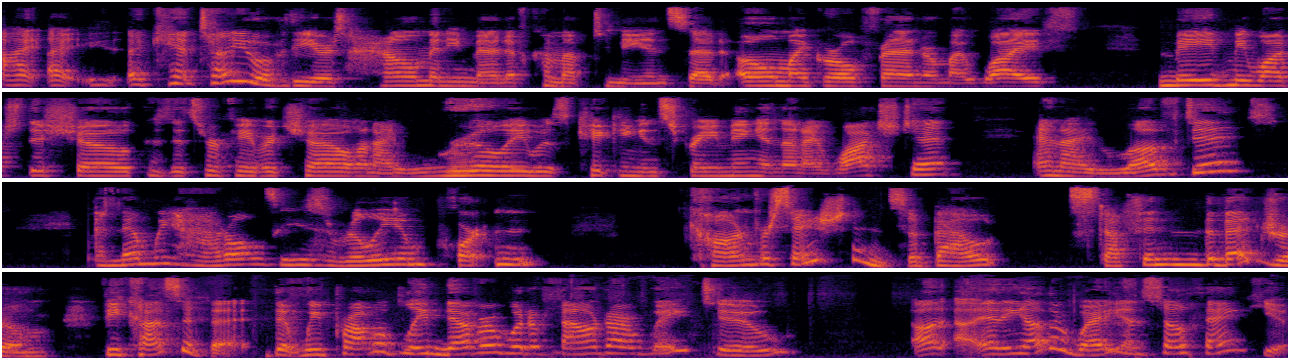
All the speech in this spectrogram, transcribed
I, I i can't tell you over the years how many men have come up to me and said oh my girlfriend or my wife made me watch this show because it's her favorite show and i really was kicking and screaming and then i watched it and i loved it. And then we had all these really important conversations about stuff in the bedroom because of it that we probably never would have found our way to Uh, any other way. And so, thank you,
